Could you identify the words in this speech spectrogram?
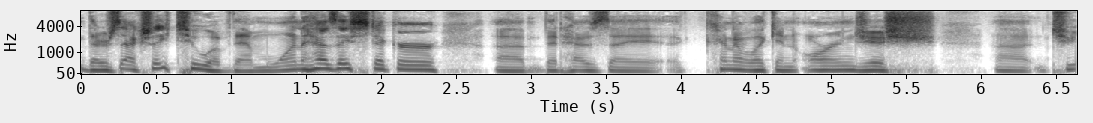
there's actually two of them. One has a sticker uh, that has a kind of like an orangish uh, to,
